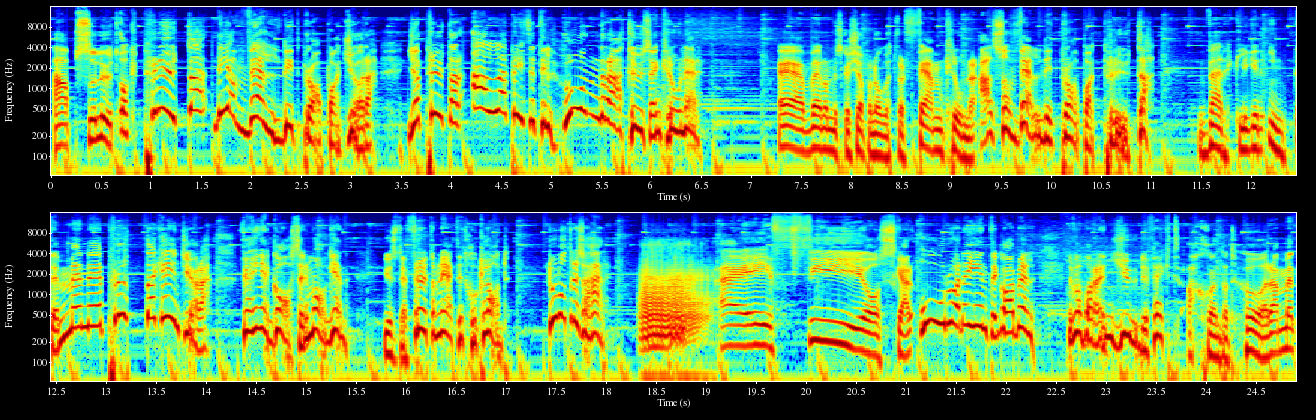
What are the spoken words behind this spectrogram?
Absolut. Och pruta, det är jag väldigt bra på att göra. Jag prutar alla priser till 100 000 kronor! Även om du ska köpa något för 5 kronor. Alltså väldigt bra på att pruta. Verkligen inte. Men eh, prutta kan jag inte göra, för jag har inga gaser i magen. Just det, förutom när jag ätit choklad. Då låter det så här. Nej, fy Oskar. Oroa dig inte Gabriel. Det var bara en ljudeffekt. Ah, skönt att höra, men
